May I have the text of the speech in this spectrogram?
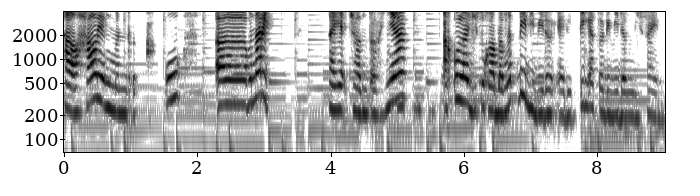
hal-hal yang menurut aku uh, menarik. Kayak contohnya aku lagi suka banget nih di bidang editing atau di bidang desain.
